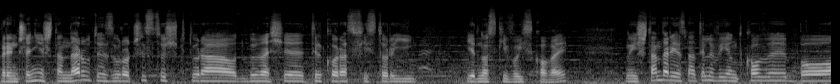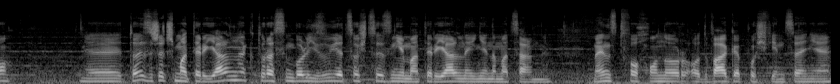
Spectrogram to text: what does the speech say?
wręczenie sztandaru to jest uroczystość, która odbywa się tylko raz w historii jednostki wojskowej. No i sztandar jest na tyle wyjątkowy, bo e, to jest rzecz materialna, która symbolizuje coś, co jest niematerialne i nienamacalne. Męstwo, honor, odwagę, poświęcenie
